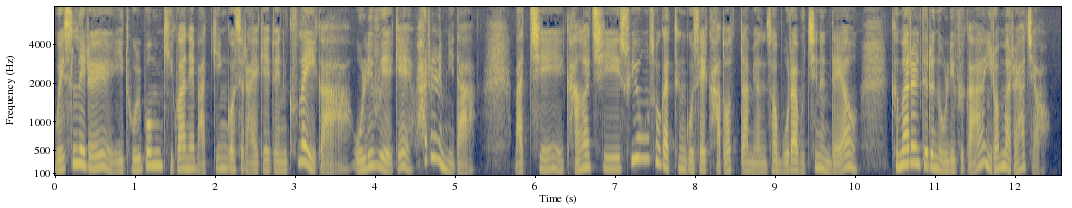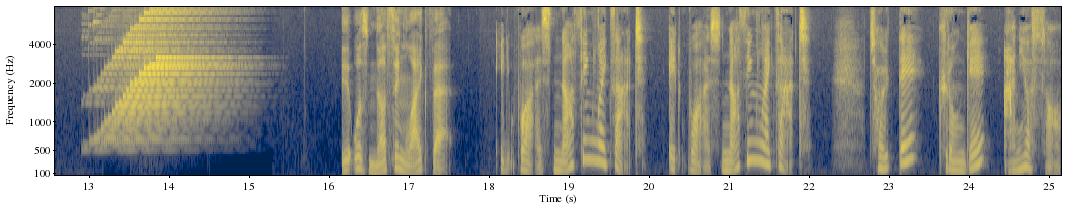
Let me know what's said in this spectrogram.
웨슬리를 이 돌봄 기관에 맡긴 것을 알게 된 클레이가 올리브에게 화를 냅니다. 마치 강아지 수용소 같은 곳에 가뒀다면서 몰아붙이는데요. 그 말을 들은 올리브가 이런 말을 하죠. It was nothing like that. It was nothing like that. It was nothing like that. 절대 그런 게 아니었어.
